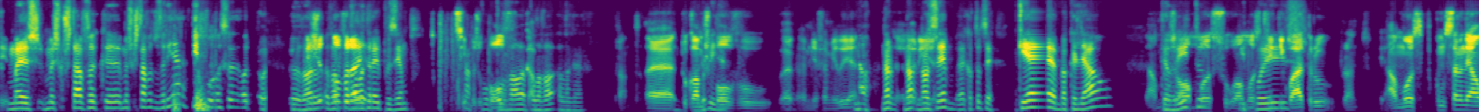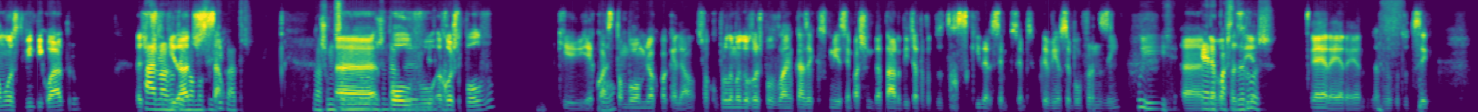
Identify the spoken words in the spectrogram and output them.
Mas, mas, gostava que, mas gostava de variar. Tipo, eu, eu- eu adoro, adoro polvo alagareiro, por exemplo. Sim, Ah, mas o pol- polvo, polvo alagareiro. Pronto. Ah, tu comes Maravilha. polvo, a, a minha família, Não, não, não, varia. nós é, é o que eu estou a dizer. Aqui é bacalhau, não, mas o almoço, o almoço de depois- 24, pronto. Almoço, começando é almoço de 24, as ah, nós não festividades almoço são 24. Nós começamos ah, no, jantar de polvo, 24. arroz de polvo, que é quase Bom. tão bom ou melhor que bacalhau, só que o problema do arroz de polvo lá em casa é que se comia sempre às 5 da tarde e já estava tudo ressequido, era sempre, sempre, porque havia sempre um fornezinho. Ui, minha era pasta de fazia. arroz. Era, era, era. Já ficou tudo seco.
